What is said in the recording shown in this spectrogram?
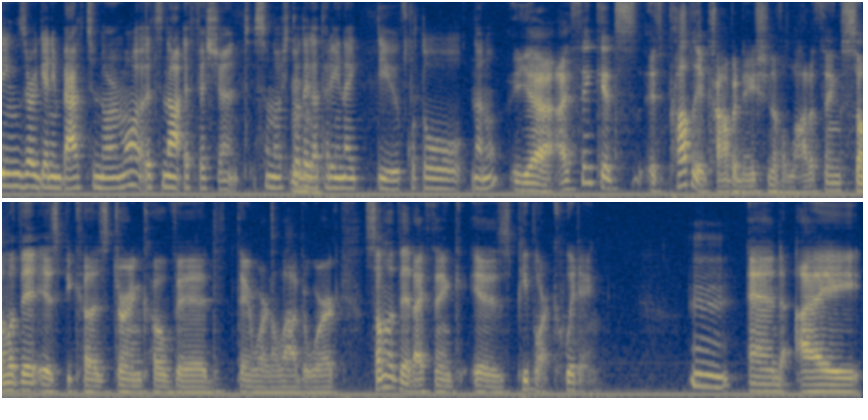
things are getting back to normal, it's not efficient. その人手が足りないっていうことなの、 Yeah, I think it's it's probably a combination of a lot of things. Some of it is because during COVID they weren't allowed to work. Some of it I think is people are quitting. And I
